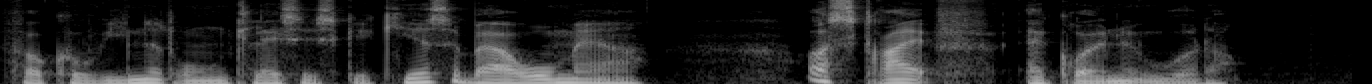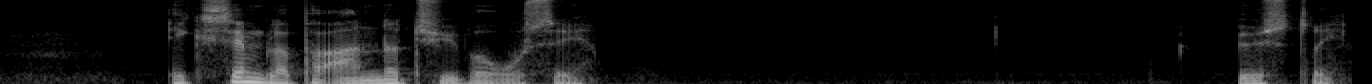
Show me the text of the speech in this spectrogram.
for kovinedruen klassiske kirsebæraromaer og strejf af grønne urter. Eksempler på andre typer rosé. Østrig.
